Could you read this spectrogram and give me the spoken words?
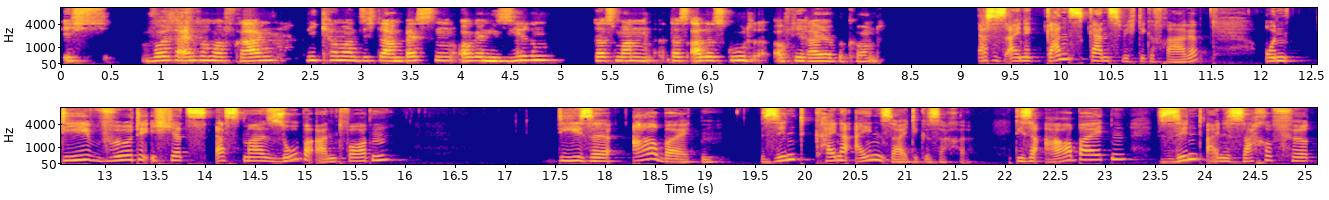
Ich wollte einfach mal fragen, wie kann man sich da am besten organisieren, dass man das alles gut auf die Reihe bekommt? Das ist eine ganz, ganz wichtige Frage. Und die würde ich jetzt erstmal so beantworten. Diese Arbeiten sind keine einseitige Sache. Diese Arbeiten sind eine Sache für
